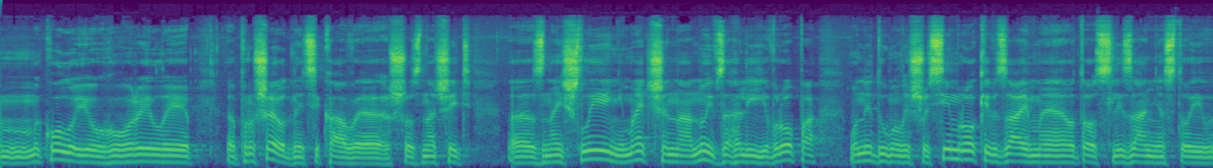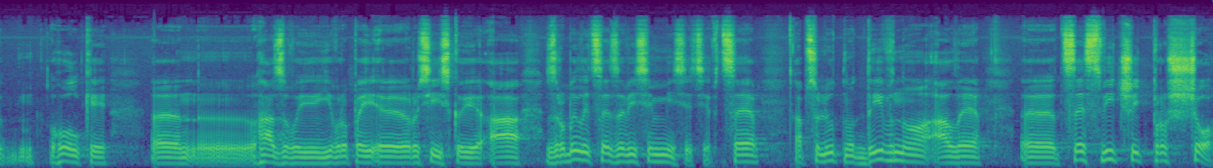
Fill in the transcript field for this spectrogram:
Миколою говорили про ще одне цікаве, що значить. Е, Знайшли Німеччина, ну і взагалі Європа. Вони думали, що сім років займе ото слізання з тої голки е, е, газової європей... російської, а зробили це за вісім місяців. Це абсолютно дивно, але це свідчить про що?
